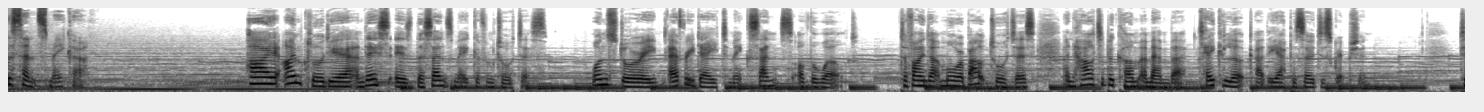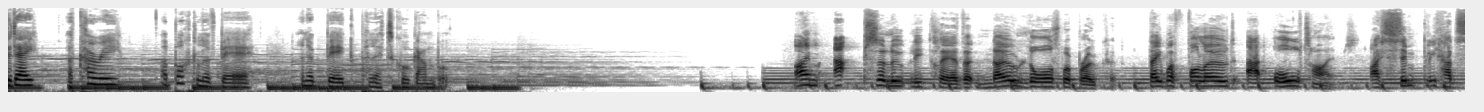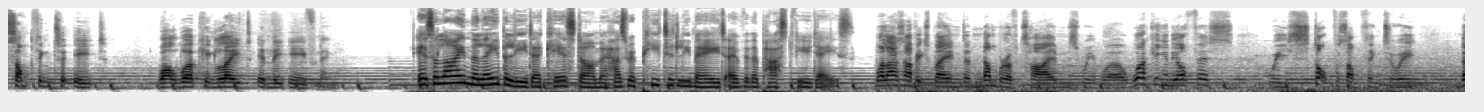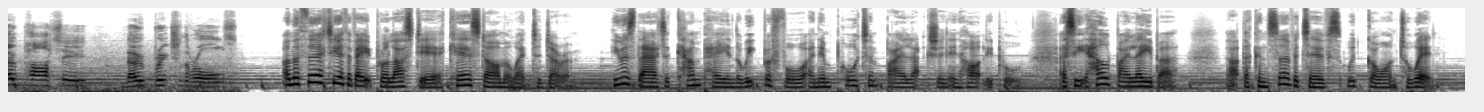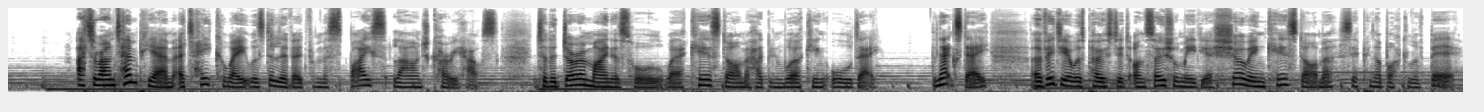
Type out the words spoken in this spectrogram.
The Sensemaker. Hi, I'm Claudia, and this is The Sensemaker from Tortoise. One story every day to make sense of the world. To find out more about Tortoise and how to become a member, take a look at the episode description. Today, a curry, a bottle of beer, and a big political gamble. I'm absolutely clear that no laws were broken. They were followed at all times. I simply had something to eat while working late in the evening. It's a line the Labour leader Keir Starmer has repeatedly made over the past few days. Well, as I've explained a number of times, we were working in the office, we stopped for something to eat, no party, no breach of the rules. On the 30th of April last year, Keir Starmer went to Durham. He was there to campaign the week before an important by election in Hartlepool, a seat held by Labour that the Conservatives would go on to win. At around 10 pm, a takeaway was delivered from the Spice Lounge Curry House to the Durham Miners Hall where Keir Starmer had been working all day. The next day, a video was posted on social media showing Keir Starmer sipping a bottle of beer.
